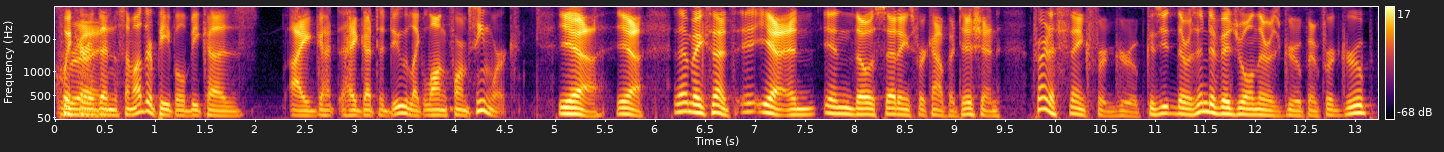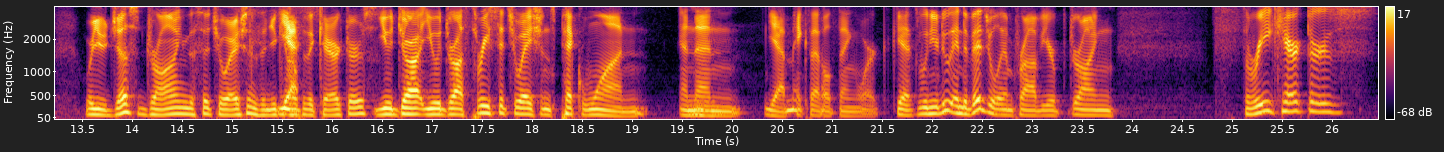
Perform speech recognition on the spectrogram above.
quicker Right. than some other people because i got i got to do like long form scene work Yeah, yeah, and that makes sense. I- yeah, and in those settings for competition, I'm trying to think for group because there was individual and there was group, and for group, were you just drawing the situations and you came Yes. up with the characters? you draw you would draw three situations pick one and then hmm. Yeah make that whole thing work yeah when you do individual improv you're drawing three characters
